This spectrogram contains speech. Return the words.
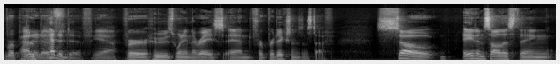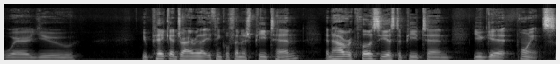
Repetitive. repetitive Yeah. for who's winning the race and for predictions and stuff. So Aidan saw this thing where you you pick a driver that you think will finish P10, and however close he is to P10, you get points.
